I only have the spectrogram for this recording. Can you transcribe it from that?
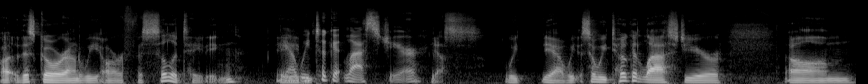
uh, this go around we are facilitating. a Yeah. We took it last year. Yes. We yeah, we so we took it last year. Um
